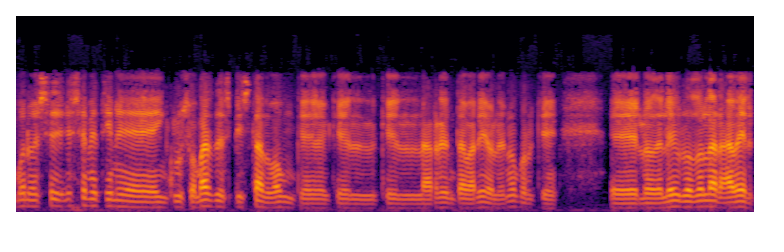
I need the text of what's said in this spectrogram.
Bueno, ese, ese me tiene incluso más despistado aún que, que, el, que la renta variable, ¿no? Porque eh, lo del euro dólar, a ver,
